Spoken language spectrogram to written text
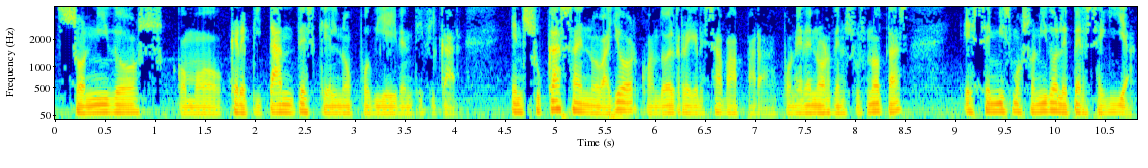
sonidos como crepitantes que él no podía identificar. En su casa en Nueva York, cuando él regresaba para poner en orden sus notas, ese mismo sonido le perseguía.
